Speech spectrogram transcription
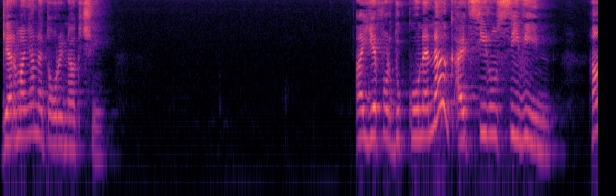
Գերմանիան այդ օրինակ չի այ երբ որ դուք կունենաք այդ սիրուն CV-ին հա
